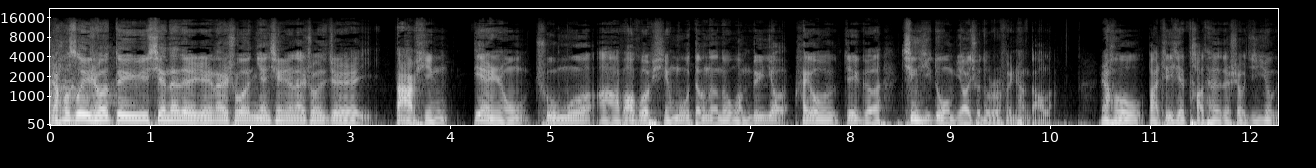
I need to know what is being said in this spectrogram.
然后，所以说，对于现在的人来说，年轻人来说，这大屏、电容、触摸啊，包括屏幕等等的，我们对要还有这个清晰度，我们要求都是非常高了。然后把这些淘汰了的手机又。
